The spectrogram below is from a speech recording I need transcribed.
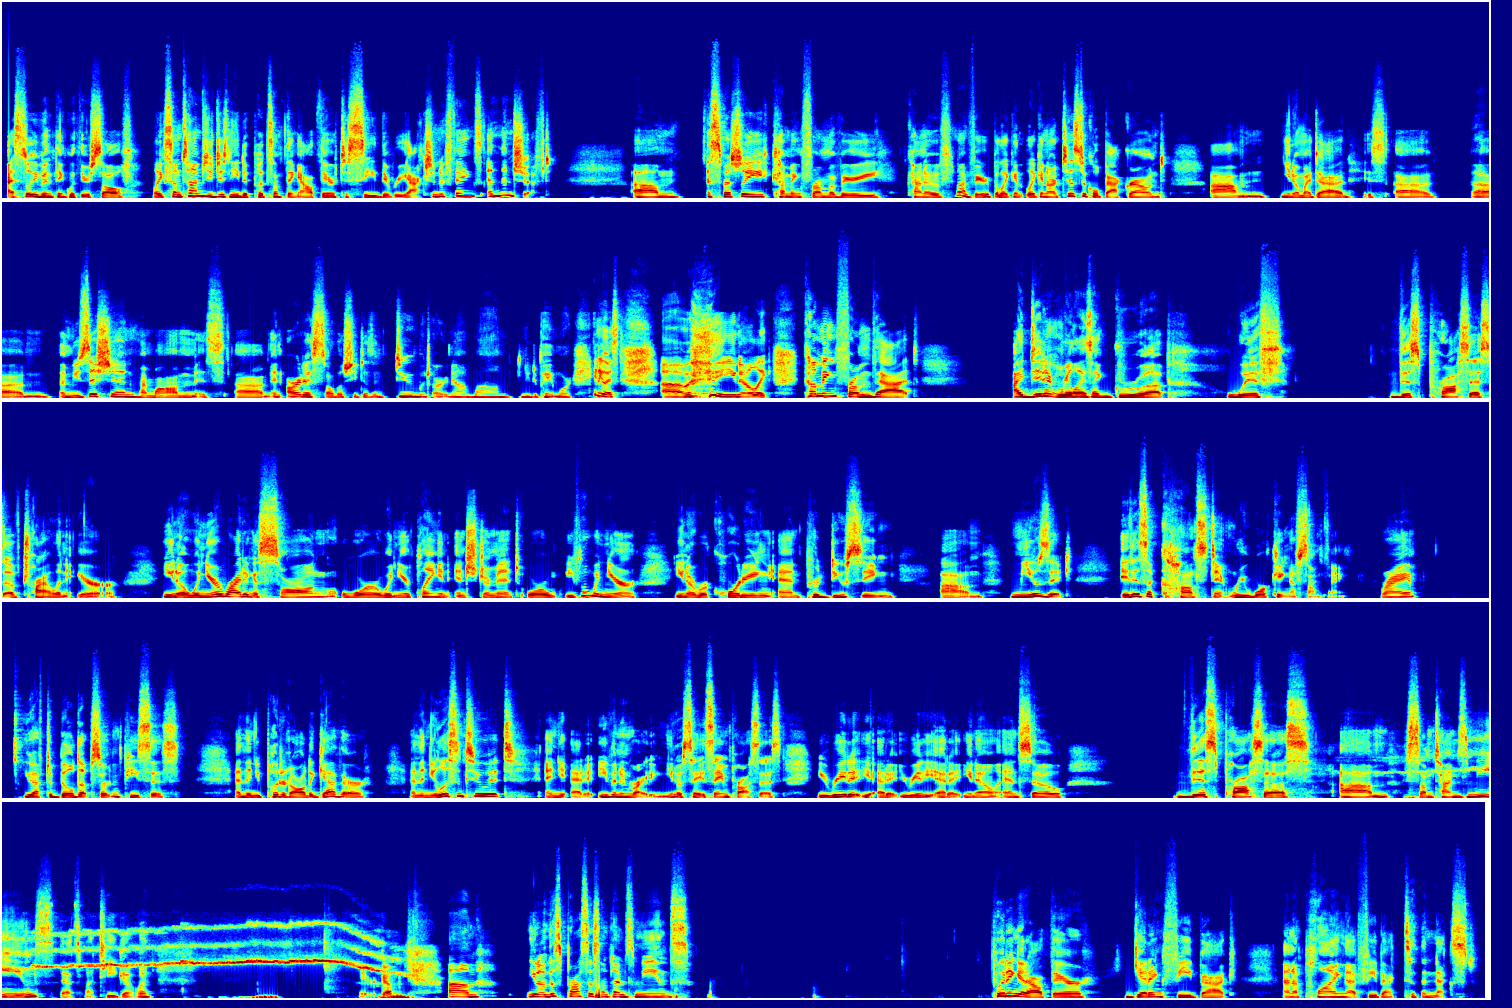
i still even think with yourself like sometimes you just need to put something out there to see the reaction of things and then shift um especially coming from a very kind of not very, but like an, like an artistical background. Um, you know, my dad is uh, um, a musician. My mom is um, an artist, although she doesn't do much art now. Mom, you need to paint more. Anyways, um, you know, like coming from that, I didn't realize I grew up with this process of trial and error. You know when you're writing a song or when you're playing an instrument or even when you're you know recording and producing um, music it is a constant reworking of something right? You have to build up certain pieces and then you put it all together and then you listen to it and you edit even in writing you know say same process. You read it you edit you read it you edit you know? And so this process um, sometimes means that's my tea going there we go. Um, you know, this process sometimes means putting it out there, getting feedback, and applying that feedback to the next,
